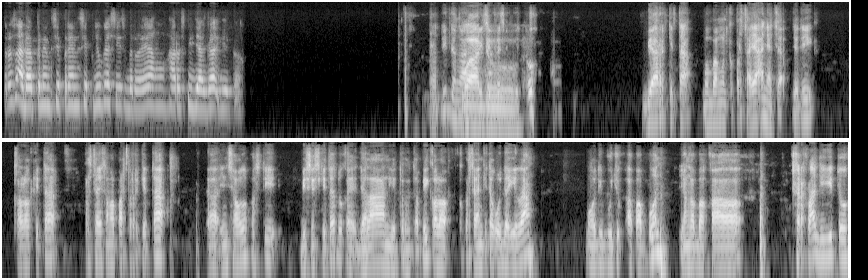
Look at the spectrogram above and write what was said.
Terus ada prinsip-prinsip juga sih sebenarnya yang harus dijaga gitu. Berarti dengan prinsip-prinsip itu biar kita membangun kepercayaannya, Cak. Jadi kalau kita percaya sama partner kita, ya insya Allah pasti bisnis kita tuh kayak jalan gitu. Tapi kalau kepercayaan kita udah hilang mau dibujuk apa pun yang nggak bakal serak lagi gitu.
